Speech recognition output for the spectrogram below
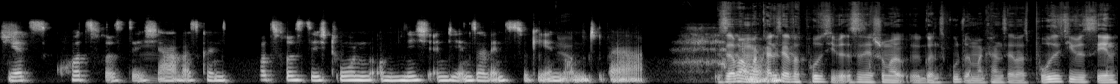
jetzt kurzfristig. Ja, was können sie kurzfristig tun, um nicht in die Insolvenz zu gehen und über ich sag mal, man kann es ja etwas Positives, es ist ja schon mal ganz gut, weil man kann es ja etwas Positives sehen,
